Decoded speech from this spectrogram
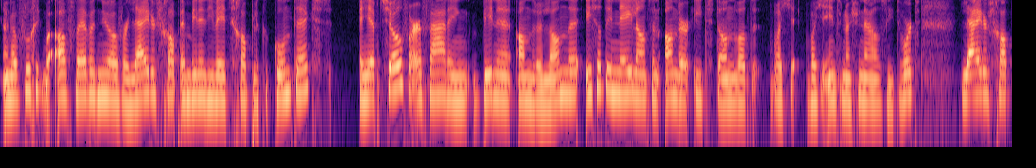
En dan vroeg ik me af, we hebben het nu over leiderschap en binnen die wetenschappelijke context. En je hebt zoveel ervaring binnen andere landen. Is dat in Nederland een ander iets dan wat, wat, je, wat je internationaal ziet? Wordt leiderschap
